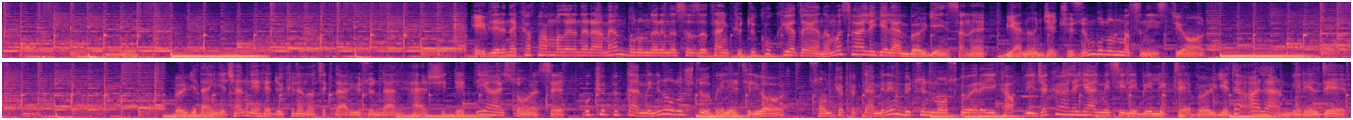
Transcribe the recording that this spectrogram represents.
Evlerine kapanmalarına rağmen burunlarını sızlatan kötü kokuya dayanamaz hale gelen bölge insanı bir an önce çözüm bulunmasını istiyor. Bölgeden geçen nehre dökülen atıklar yüzünden her şiddetli yağış sonrası bu köpüklenmenin oluştuğu belirtiliyor. Son köpüklenmenin bütün Moskovera'yı kaplayacak hale gelmesiyle birlikte bölgede alarm verildi.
